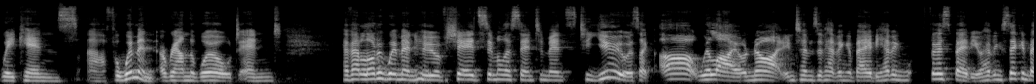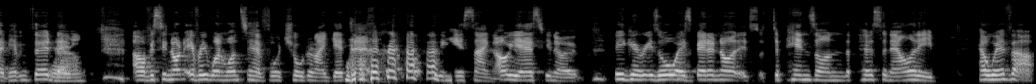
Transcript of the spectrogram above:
weekends uh, for women around the world, and have had a lot of women who have shared similar sentiments to you. It's like, oh, will I or not in terms of having a baby, having first baby or having second baby, having third Yeah. baby. Obviously, not everyone wants to have four children. I get that. Sitting here saying, oh, yes, you know, bigger is always better. Not, it's, it depends on the personality. However,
